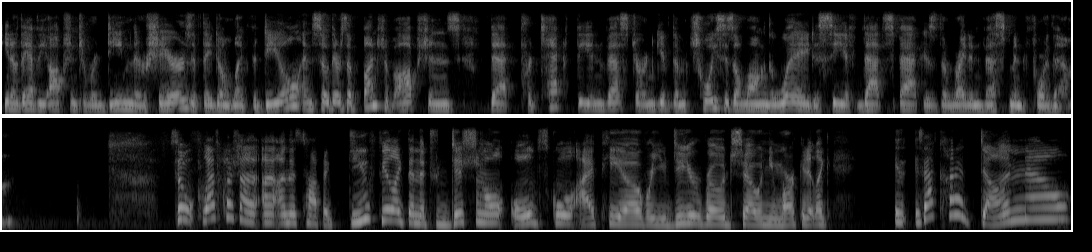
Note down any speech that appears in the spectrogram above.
You know, they have the option to redeem their shares if they don't like the deal. And so there's a bunch of options that protect the investor and give them choices along the way to see if that SPAC is the right investment for them. So last question on, on, this topic. Do you feel like then the traditional old school IPO where you do your road show and you market it, like, is, is that kind of done now?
